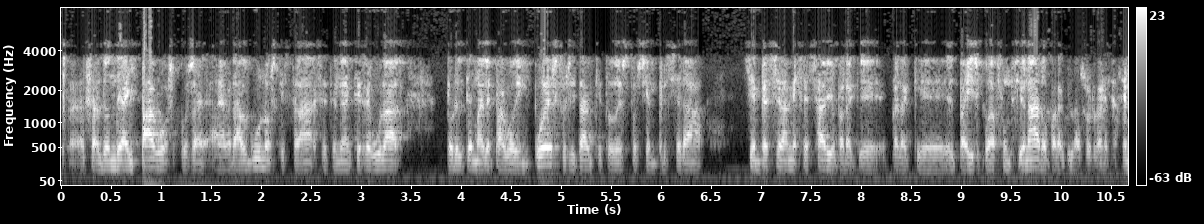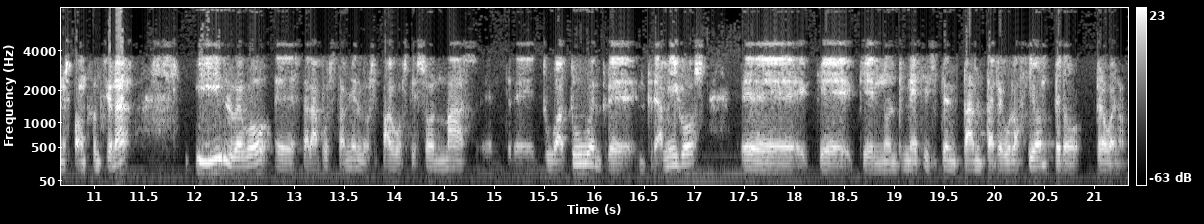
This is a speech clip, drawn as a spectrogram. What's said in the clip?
o sea, donde hay pagos pues habrá algunos que se tendrán que regular por el tema de pago de impuestos y tal que todo esto siempre será siempre será necesario para que, para que el país pueda funcionar o para que las organizaciones puedan funcionar. Y luego eh, estará pues también los pagos que son más entre tú a tú, entre, entre amigos, eh, que, que no necesiten tanta regulación, pero, pero bueno,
